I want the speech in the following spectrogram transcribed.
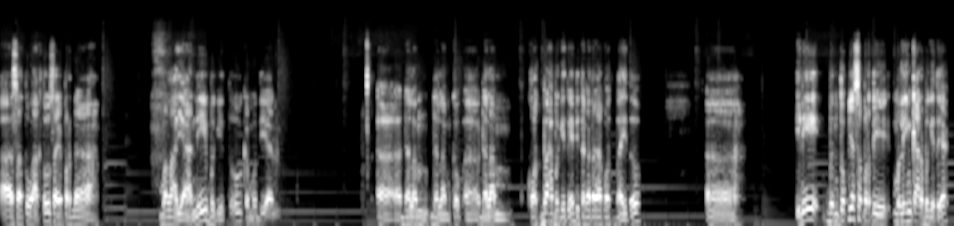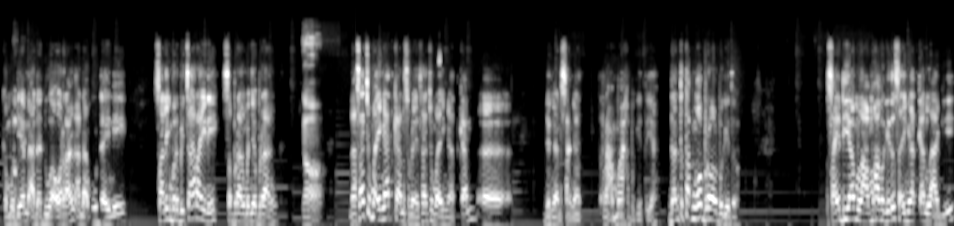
Eh, satu waktu saya pernah melayani begitu, kemudian eh, dalam dalam eh, dalam khotbah begitu ya di tengah-tengah khotbah itu eh, ini bentuknya seperti melingkar begitu ya. Kemudian ada dua orang anak muda ini saling berbicara ini seberang menyeberang. Oh, Nah, saya cuma ingatkan sebenarnya, saya cuma ingatkan eh, dengan sangat ramah begitu ya, dan tetap ngobrol begitu. Saya diam lama begitu, saya ingatkan lagi,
